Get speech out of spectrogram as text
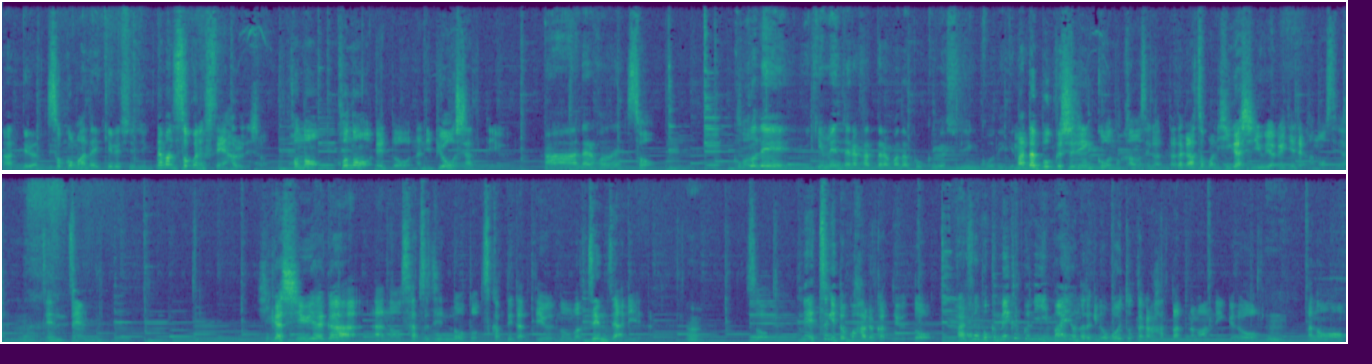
合ってる合ってる。そこまでだいける主人公。でまずそこに付箋貼るでしょ。このこの、えっと、何描写っていう。ああなるほどね。そう。ここでイケメンじゃなかったらまだ僕が主人公でいける。まだ僕主人公の可能性があった。だからあそこに東優也がいてた可能性ある。うん。全然東優也があの殺人ノートを使っていたっていうのは全然ありえうん。たそう。で次どこ貼るかっていうと、はい。ここ僕明確に前読んだ時に覚えとったから貼ったってのもあんねんけどうん。あの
